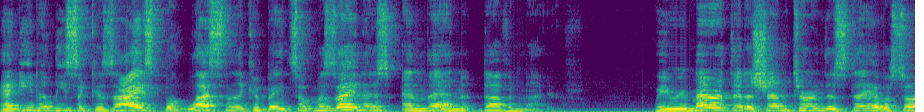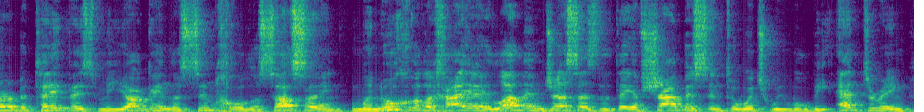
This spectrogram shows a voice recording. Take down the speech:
and eat at least a kazayis, but less than a kabetz of mazainis, and then daven Ma'ariv. May we merit that Hashem turned this day of Asar B'Teves miyagin l'simcho l'sasein u'menucha l'chayei lamim just as the day of Shabbos into which we will be entering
